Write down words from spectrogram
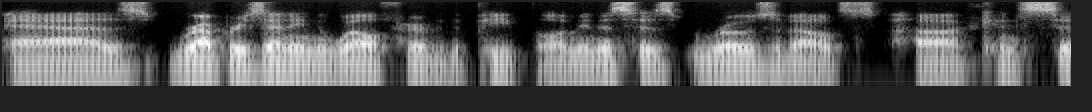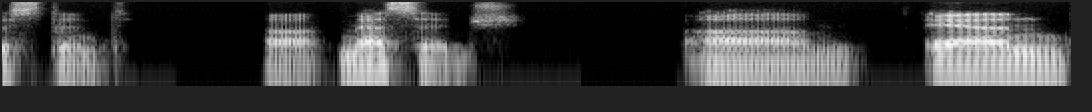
as representing the welfare of the people. I mean, this is Roosevelt's uh, consistent uh, message. Um, and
